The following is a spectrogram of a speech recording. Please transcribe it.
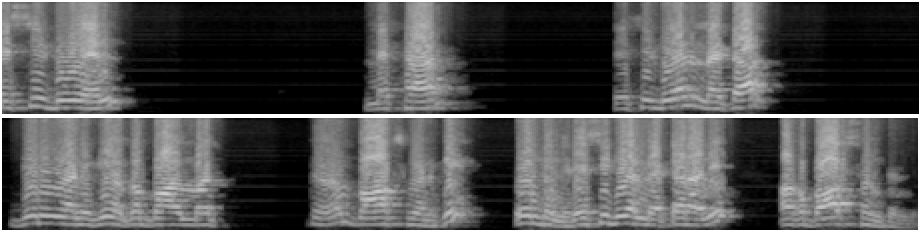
residual method residual method దీనికి మనకి ఒక బాక్స్ మనకి ఉంటుంది. రెసిడ్యూయల్ మెథడ్ అని ఒక బాక్స్ ఉంటుంది.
